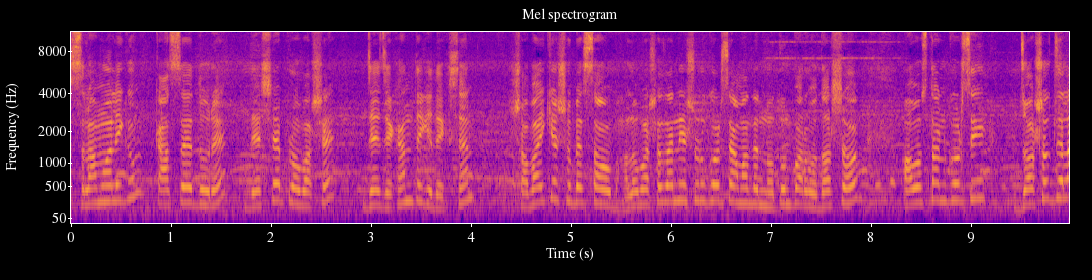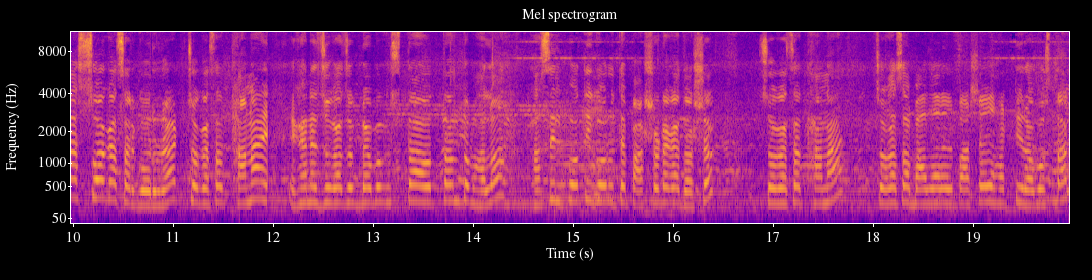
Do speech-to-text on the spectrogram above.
আসসালামু আলাইকুম, কাছে দূরে, দেশে, প্রবাসে, যে যেখান থেকে দেখছেন, সবাইকে শুভেচ্ছা ও ভালোবাসা জানিয়ে শুরু করছে আমাদের নতুন পর্ব। দর্শক, অবস্থান করছি যশোর জেলার চোগাছার গরুরহাট, চোগাছার থানায়। এখানে যোগাযোগ ব্যবস্থা অত্যন্ত ভালো। হাসিল প্রতি গরুতে পাঁচশো টাকা, দর্শক। চোগাছা থানা চোগাছা বাজারের পাশেই হাটটির অবস্থান।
